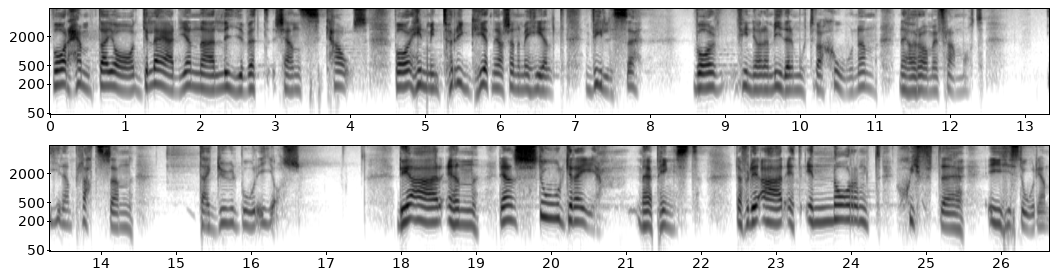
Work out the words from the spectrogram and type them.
Var hämtar jag glädjen när livet känns kaos? Var hinner min trygghet när jag känner mig helt vilse? Var finner jag den vidare motivationen när jag rör mig framåt? I den platsen där Gud bor i oss. Det är en, det är en stor grej med pingst. Därför det är ett enormt skifte i historien.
